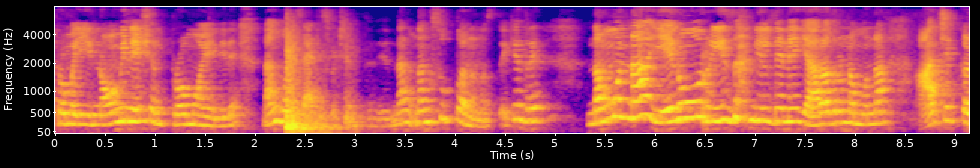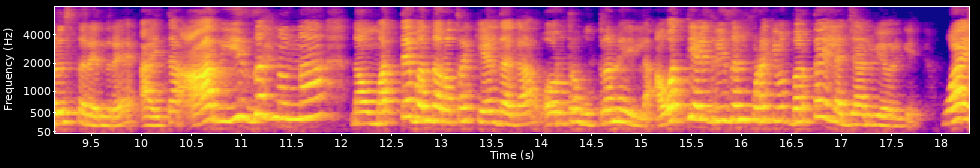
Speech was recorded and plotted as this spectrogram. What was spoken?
ಪ್ರೊಮೋ, ಈ ನಾಮಿನೇಷನ್ ಪ್ರೊಮೋ ಏನಿದೆ, ನಂಗೊಂದು ಸ್ಯಾಟಿಸ್ಫ್ಯಾಕ್ಷನ್ ನಂಗೆ ನಂಗೆ ಸೂಪರ್ ಅನ್ನಿಸ್ತು. ಯಾಕೆಂದರೆ ನಮ್ಮನ್ನ ಏನೋ ರೀಸನ್ ಇಲ್ದೇನೆ ಯಾರಾದರೂ ನಮ್ಮನ್ನ ಆಚೆ ಕಳಿಸ್ತಾರೆ ಅಂದರೆ ಆಯಿತಾ? ಆ ರೀಸನ್ನ ನಾವು ಮತ್ತೆ ಬಂದು ಅವ್ರ ಹತ್ರ ಕೇಳಿದಾಗ ಅವ್ರ ಹತ್ರ ಉತ್ತರನೇ ಇಲ್ಲ. ಅವತ್ತು ಹೇಳಿದ ರೀಸನ್ ಕೊಡಕ್ಕೆ ಇವತ್ತು ಬರ್ತಾ ಇಲ್ಲ ಜಾನ್ವಿ ಅವರಿಗೆ. ವೈ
